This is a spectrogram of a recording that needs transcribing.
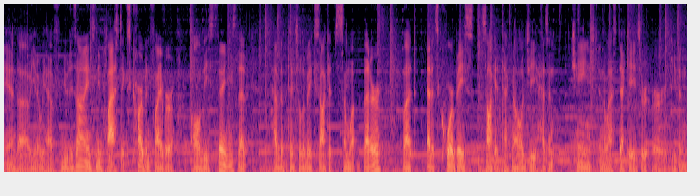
And uh, you know, we have new designs, new plastics, carbon fiber, all of these things that have the potential to make sockets somewhat better, but at its core base, socket technology hasn't changed in the last decades or, or even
